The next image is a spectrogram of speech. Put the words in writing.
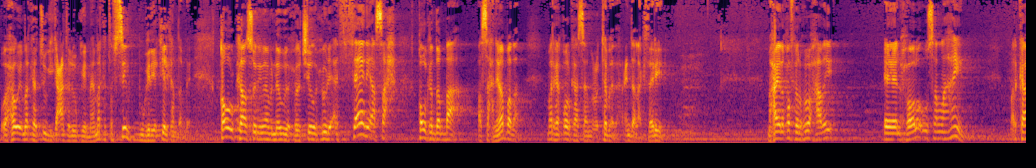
waxa wey markaa tuugii gacanta loo goyn maay marka tafsiil buu geliyey qiilkan dambe. Qowlkaasuu imaam nawowi xoojiye wuxuu yihi athaani asax. Qowlkan dambe ah asaxnimo badan. Marka qowlkaasa muctamada cinda alakariin maxaa yeele qofkan wuxuu xaday xoolo uusan lahayn. Marka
